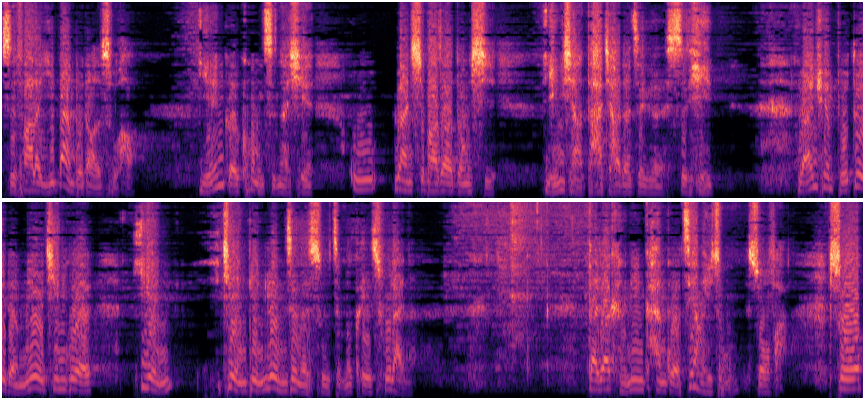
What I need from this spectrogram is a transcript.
只发了一半不到的书号，严格控制那些污乱七八糟的东西，影响大家的这个视听，完全不对的，没有经过验鉴定认证的书，怎么可以出来呢？大家肯定看过这样一种说法，说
